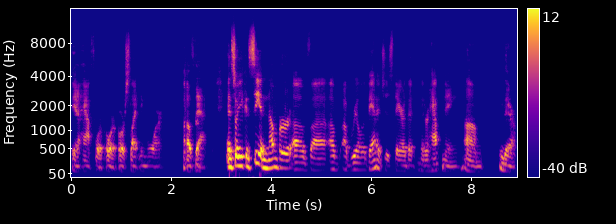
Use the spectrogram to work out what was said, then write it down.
you know, half or or, or slightly slightly more of that. And so you can see a number of, uh, of, of, real advantages there that, that are happening um, there.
